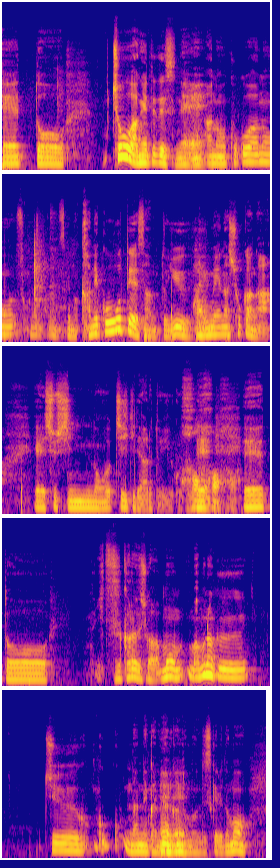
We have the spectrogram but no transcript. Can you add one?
えー、っと町を挙げてですね、ええ、あのここはあのそこなんですけど金子大亭さんという有名な書家が、はい、えー、出身の地域であるということで、はははえっ、ー、といつからでしょうか。もう間もなく十何年かになるかと思うんですけれども、ええ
